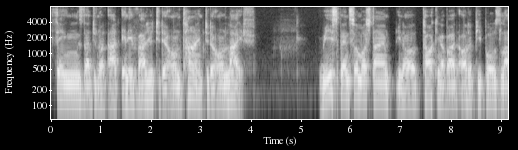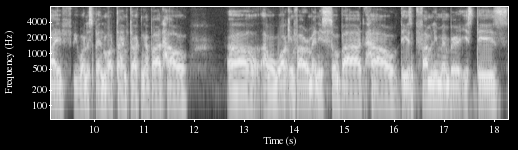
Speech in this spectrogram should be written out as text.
things that do not add any value to their own time, to their own life. We spend so much time, you know, talking about other people's life. We want to spend more time talking about how uh, our work environment is so bad, how this family member is this,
